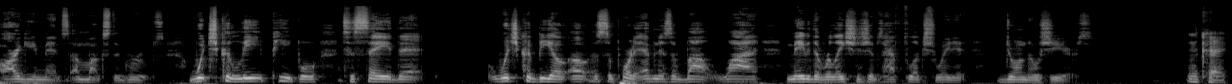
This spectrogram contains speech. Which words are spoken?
arguments amongst the groups, which could lead people to say that which could be a, a supportive evidence about why maybe the relationships have fluctuated during those years. Okay,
